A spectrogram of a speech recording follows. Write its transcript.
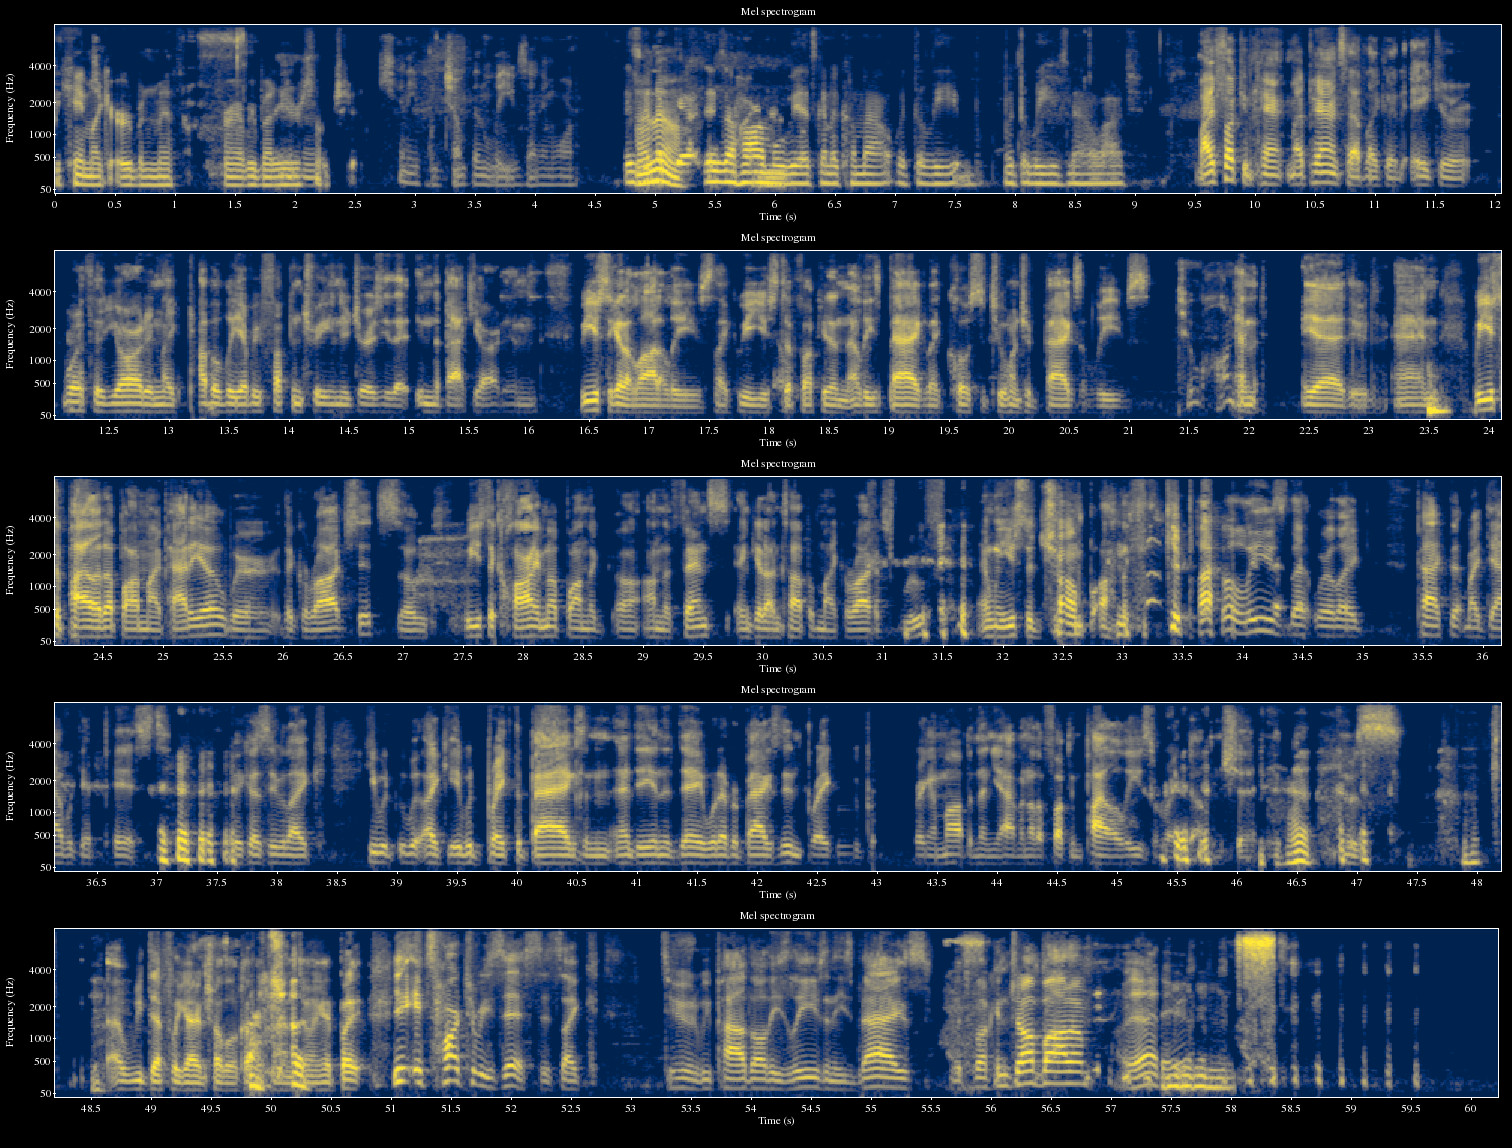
became like an urban myth for everybody or Mhm. some shit. can't even jump in leaves anymore. There's, I know. a, there's a horror movie that's gonna come out with the leaf with the leaves now. Watch. My fucking parent, my parents have like an acre worth a yard and like probably every fucking tree in New Jersey that in the backyard. And we used to get a lot of leaves. Like we used to fucking at least bag like close to 200 bags of leaves. Two hundred. And yeah, dude. And we used to pile it up on my patio where the garage sits. So we used to climb up on the uh, on the fence and get on top of my garage roof. and we used to jump on the fucking pile of leaves that were like packed up. My dad would get pissed because he would like he would would, like it would break the bags, and at the end of the day, whatever bags didn't break, we would bring them up, and then you have another fucking pile of leaves to rake up and shit. It was. Uh, we definitely got in trouble a couple times doing it, but it's hard to resist. It's like, dude, we piled all these leaves in these bags. Let's fucking jump on them. yeah, dude.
